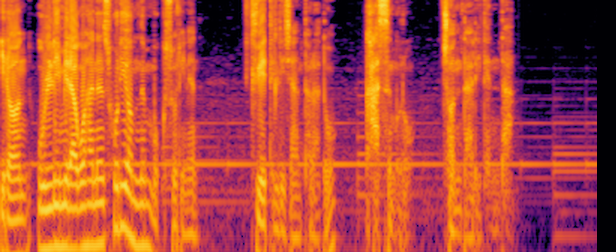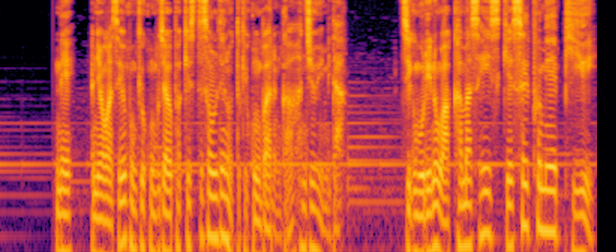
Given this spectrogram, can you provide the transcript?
이런 울림이라고 하는 소리 없는 목소리는 귀에 들리지 않더라도 가슴으로 전달이 된다. 네, 안녕하세요. 본격 공부작업 팟캐스트 서울대는 어떻게 공부하는가 한지우입니다. 지금 우리는 와카마 세이스케 슬픔의 비의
